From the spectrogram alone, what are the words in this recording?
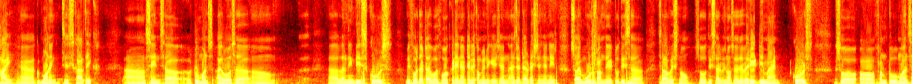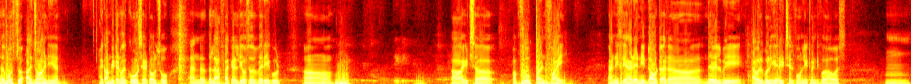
Hi, uh, good morning. This is Karthik. Uh, since uh, two months, I was uh, um, uh, learning this course. Before that, I was working in a telecommunication as a dev test engineer. So I moved from there to this uh, ServiceNow. So the ServiceNow is a very demand course. So uh, from two months, I was jo- I joined here. I completed my course at also, and uh, the lab faculty also very good. Uh, uh, it's a, a 4.5 and if you had any doubt uh, they will be available here itself only 24 hours mm.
